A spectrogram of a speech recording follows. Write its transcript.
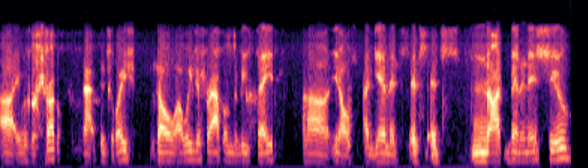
uh, it was a struggle in that situation. So uh, we just wrap them to be safe. Uh, you know, again, it's it's it's not been an issue,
